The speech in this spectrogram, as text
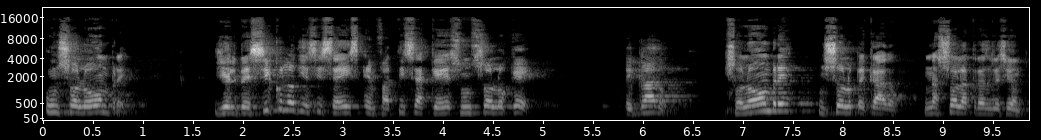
un solo hombre. Y el versículo 16 enfatiza que es un solo qué? Pecado. Un solo hombre, un solo pecado, una sola transgresión.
